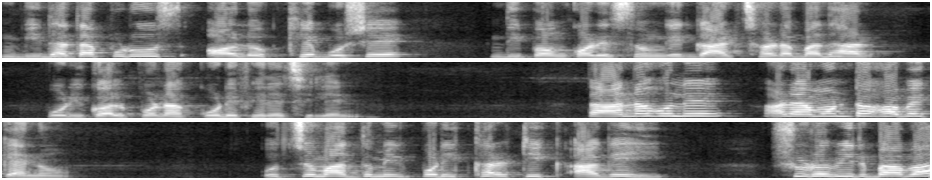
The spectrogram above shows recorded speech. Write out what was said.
বিধাতা পুরুষ অলক্ষ্যে বসে দীপঙ্করের সঙ্গে গাঁটছড়া বাঁধার পরিকল্পনা করে ফেলেছিলেন। তা না হলে আর এমনটা হবে কেন? উচ্চ মাধ্যমিক পরীক্ষার ঠিক আগেই সুরভির বাবা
